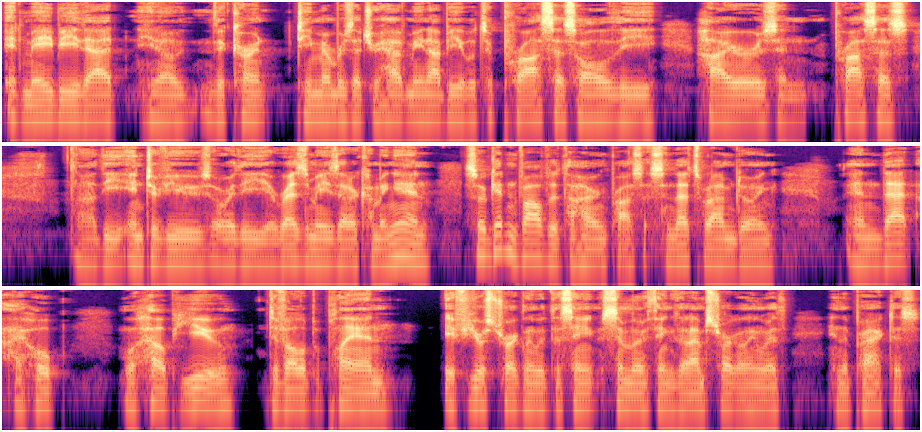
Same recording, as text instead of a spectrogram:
it may be that, you know, the current team members that you have may not be able to process all the hires and process uh, the interviews or the resumes that are coming in. So get involved with the hiring process. And that's what I'm doing. And that I hope will help you develop a plan if you're struggling with the same similar things that I'm struggling with in the practice.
